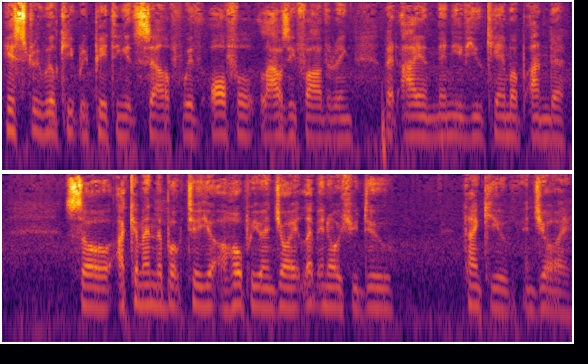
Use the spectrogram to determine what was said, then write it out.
history will keep repeating itself with awful, lousy fathering that I and many of you came up under. So I commend the book to you. I hope you enjoy it. Let me know if you do. Thank you. Enjoy.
